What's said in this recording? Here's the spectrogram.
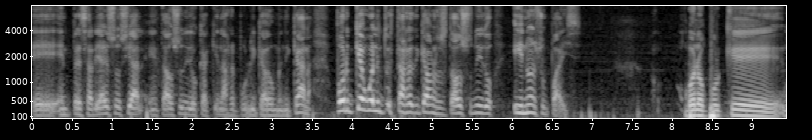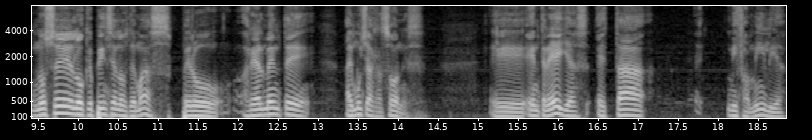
eh, empresarial y social en Estados Unidos que aquí en la República Dominicana. ¿Por qué Wellington está radicado en los Estados Unidos y no en su país? Bueno, porque no sé lo que piensen los demás, pero realmente hay muchas razones. Eh, entre ellas está mi familia,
